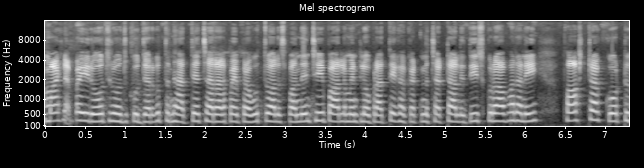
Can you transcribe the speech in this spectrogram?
మహిళపై రోజు రోజుకు జరుగుతున్న అత్యాచారాలపై ప్రభుత్వాలు స్పందించి పార్లమెంట్లో ప్రత్యేక కఠిన చట్టాలు తీసుకురావాలని ఫాస్ట్ ట్రాక్ కోర్టు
